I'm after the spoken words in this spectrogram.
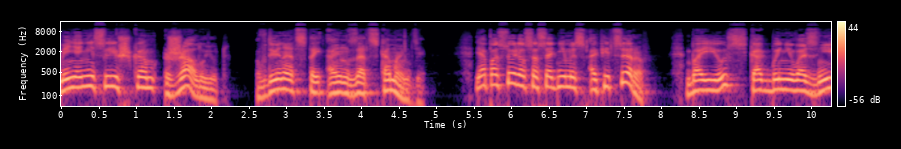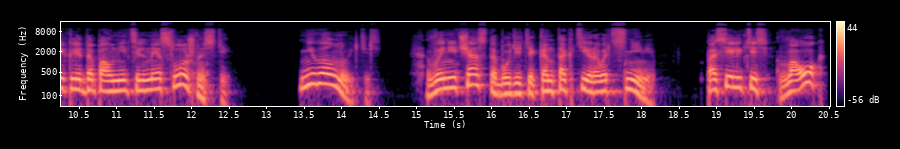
Меня не слишком жалуют в 12-й АНЗАЦ команде. Я поссорился с одним из офицеров, боюсь, как бы не возникли дополнительные сложности. Не волнуйтесь, вы не часто будете контактировать с ними поселитесь в АОК,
